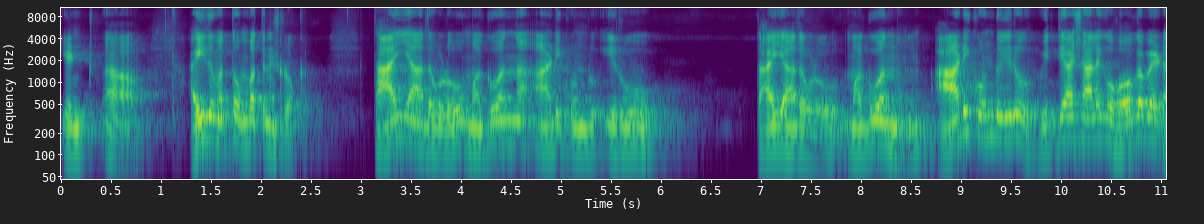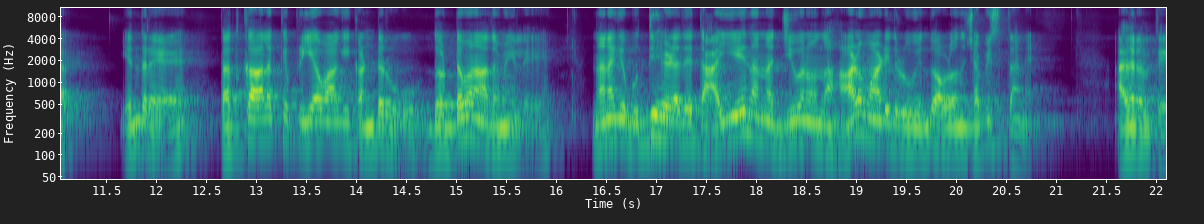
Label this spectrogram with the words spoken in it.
ಎಂಟು ಐದು ಮತ್ತು ಒಂಬತ್ತನೇ ಶ್ಲೋಕ. ತಾಯಿಯಾದವಳು ಮಗುವನ್ನು ಆಡಿಕೊಂಡು ಇರು. ತಾಯಿಯಾದವಳು, ಮಗುವನ್ನು ಆಡಿಕೊಂಡು ಇರು, ವಿದ್ಯಾಶಾಲೆಗೆ ಹೋಗಬೇಡ ಎಂದರೆ ತತ್ಕಾಲಕ್ಕೆ ಪ್ರಿಯವಾಗಿ ಕಂಡರೂ ದೊಡ್ಡವನಾದ ಮೇಲೆ ನನಗೆ ಬುದ್ಧಿ ಹೇಳದೆ ತಾಯಿಯೇ ನನ್ನ ಜೀವನವನ್ನು ಹಾಳು ಮಾಡಿದಳು ಎಂದು ಅವಳನ್ನು ಶಪಿಸುತ್ತಾನೆ. ಅದರಂತೆ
